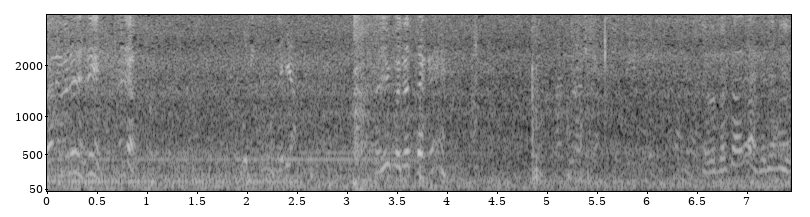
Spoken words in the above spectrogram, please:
Mana mana sini? Mana? Pun semua kerja. Saya pernah tak eh? Saya pernah tak kan dia.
